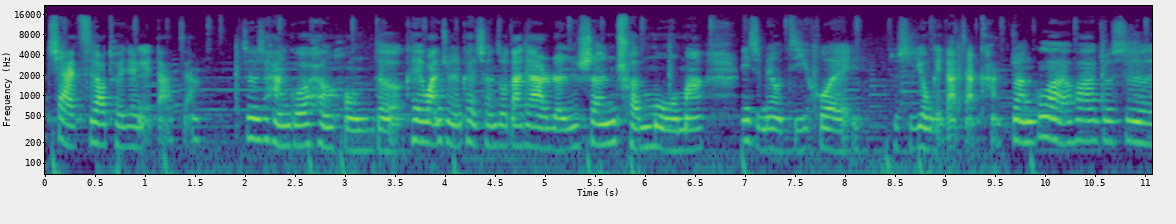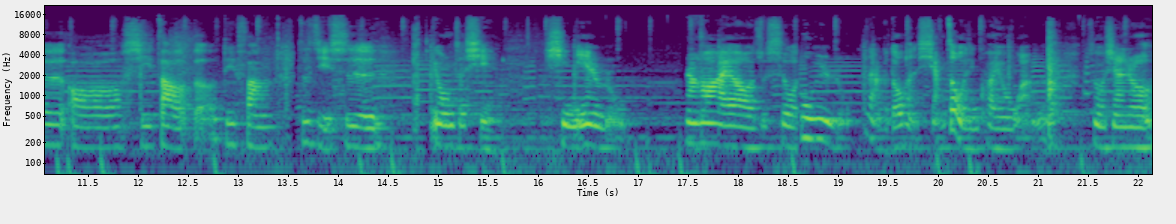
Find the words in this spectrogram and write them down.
下一次要推荐给大家，这是韩国很红的，可以完全可以称作大家的人生唇膜吗？一直没有机会就是用给大家看。转过来的话，就是哦洗澡的地方，自己是用这些洗面乳，然后还有就是我沐浴乳，这两个都很香，这我已经快用完了。所以我现在就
